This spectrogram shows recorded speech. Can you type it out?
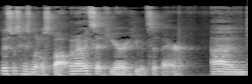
this was his little spot. When I would sit here, he would sit there. And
